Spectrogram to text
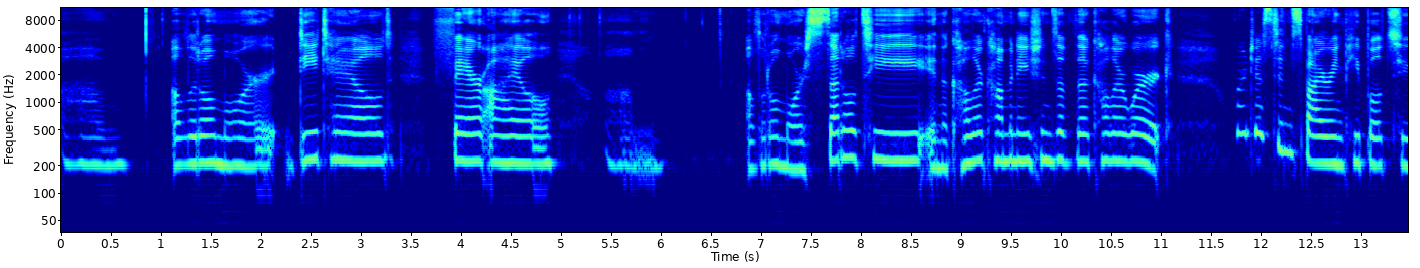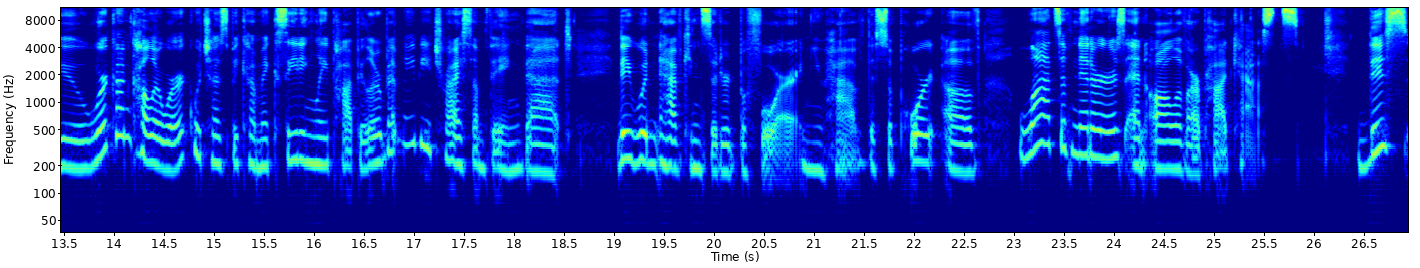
um, a little more detailed, fair isle, um, a little more subtlety in the color combinations of the color work. We're just inspiring people to work on color work, which has become exceedingly popular, but maybe try something that they wouldn't have considered before. And you have the support of lots of knitters and all of our podcasts. This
